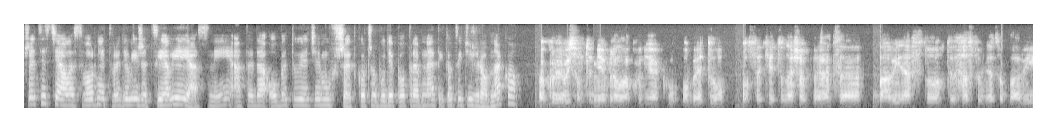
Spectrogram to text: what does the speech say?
Všetci ste ale svorne tvrdili, že cieľ je jasný a teda obetujete mu všetko, čo bude potrebné. Ty to cítiš rovnako? Ako ja by som to nebral ako nejakú obetu. V podstate je to naša práca, baví nás to, teda aspoň mňa to baví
